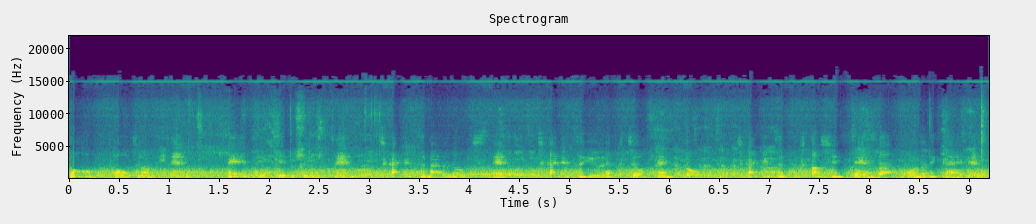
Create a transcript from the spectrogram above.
東武東上線西武池袋線地下鉄丸の内線地下鉄有楽町線と地下鉄副都心線はお乗り換えです。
